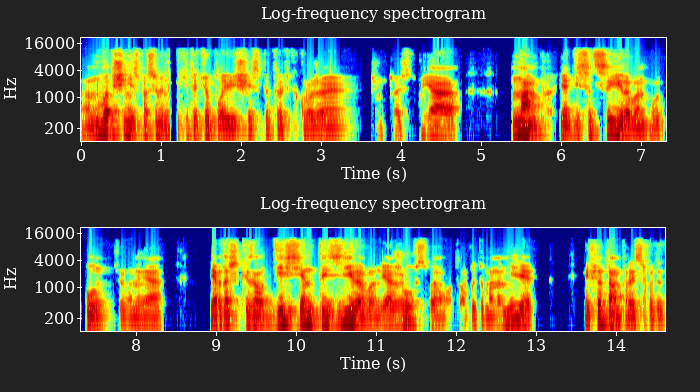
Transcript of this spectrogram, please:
э, ну, вообще не способен какие-то теплые вещи испытывать к окружающим. То есть я намп, я диссоциирован вот полностью. У меня, я бы даже сказал, десинтезирован. Я живу в своем вот, там, выдуманном мире, и все там происходит.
